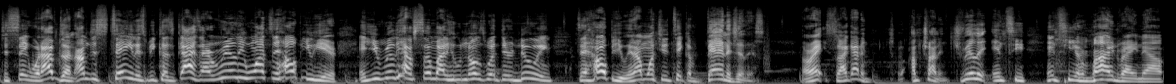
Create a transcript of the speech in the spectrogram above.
to say what I've done, I'm just saying this because, guys, I really want to help you here. And you really have somebody who knows what they're doing to help you. And I want you to take advantage of this. All right. So I gotta I'm trying to drill it into into your mind right now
